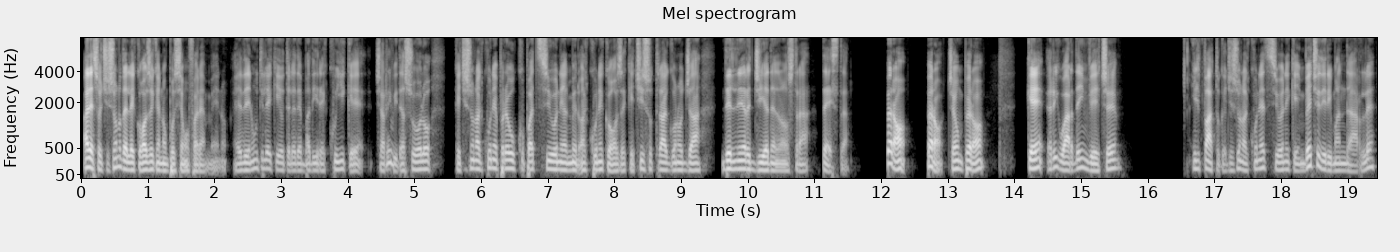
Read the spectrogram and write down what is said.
Adesso ci sono delle cose che non possiamo fare a meno ed è inutile che io te le debba dire qui che ci arrivi da solo, che ci sono alcune preoccupazioni, almeno alcune cose che ci sottraggono già dell'energia nella nostra testa. Però, però, c'è un però che riguarda invece il fatto che ci sono alcune azioni che invece di rimandarle,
